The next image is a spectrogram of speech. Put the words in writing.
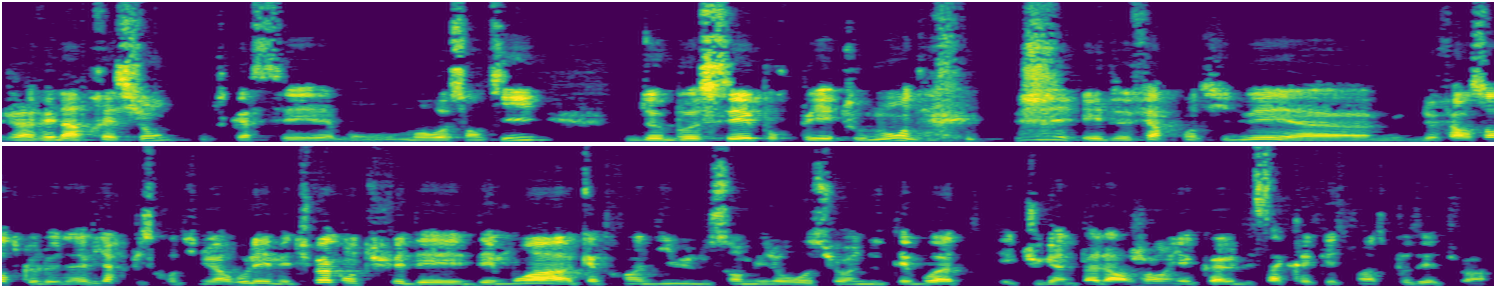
J'avais l'impression, en tout cas c'est mon ressenti, de bosser pour payer tout le monde et de faire continuer, euh, de faire en sorte que le navire puisse continuer à rouler. Mais tu vois, quand tu fais des, des mois à 90 000 ou 100 000 euros sur une de tes boîtes et que tu gagnes pas d'argent, il y a quand même des sacrées questions à se poser, tu vois.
